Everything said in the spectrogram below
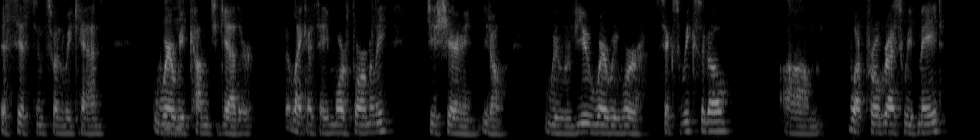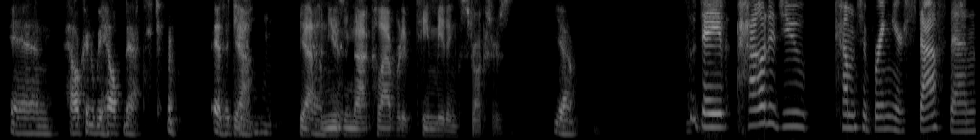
assistance when we can, where mm-hmm. we come together. Like I say, more formally, just sharing. You know, we review where we were six weeks ago, um, what progress we've made, and how can we help next as a team. Yeah. yeah, yeah, and using that collaborative team meeting structures. Yeah. So, Dave, how did you come to bring your staff then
